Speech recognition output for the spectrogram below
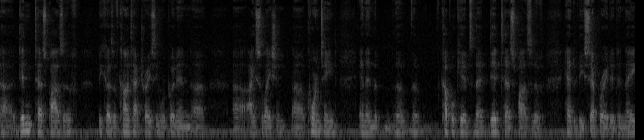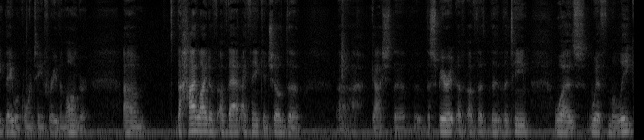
uh, didn't test positive because of contact tracing, were put in uh, isolation, quarantined, and then the, the the couple kids that did test positive had to be separated, and they they were quarantined for even longer. Um, the highlight of, of that, I think, and showed the uh, gosh, the, the, spirit of, of the, the, the team was with Malik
